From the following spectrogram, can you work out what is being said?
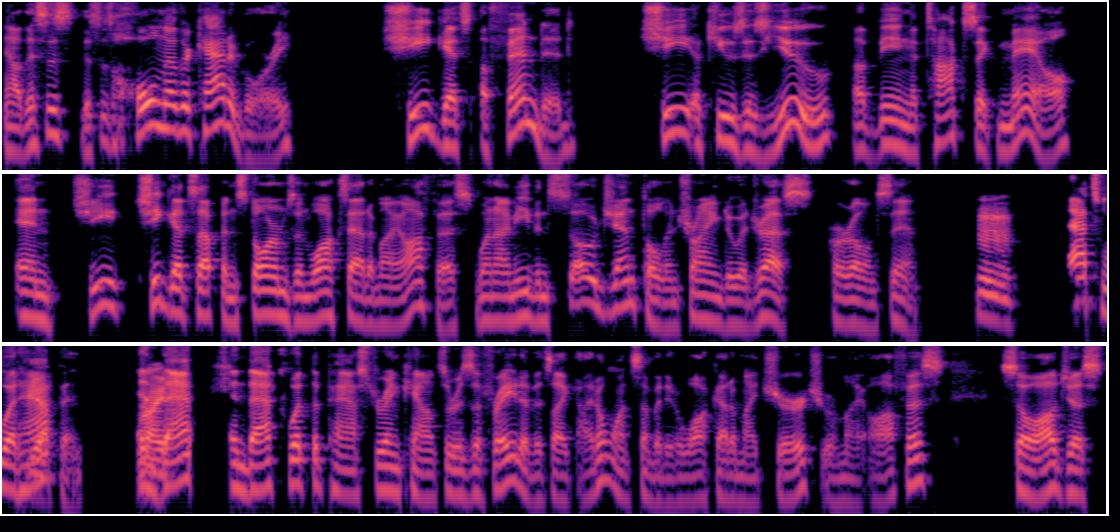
now this is this is a whole nother category. She gets offended. She accuses you of being a toxic male and she she gets up and storms and walks out of my office when i'm even so gentle in trying to address her own sin. Hmm. that's what happened. Yeah. and right. that and that's what the pastor and counselor is afraid of. It's like i don't want somebody to walk out of my church or my office. So i'll just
